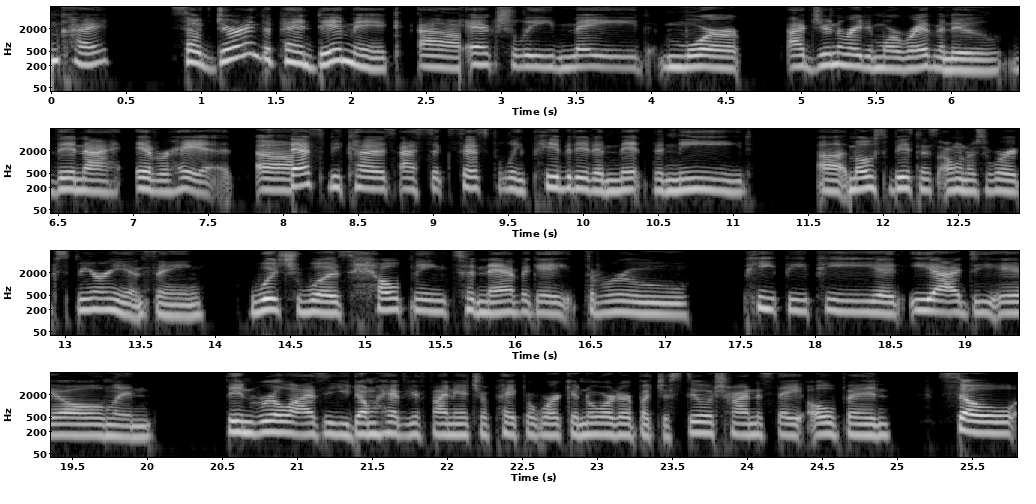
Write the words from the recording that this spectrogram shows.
Okay. So during the pandemic, I actually made more, I generated more revenue than I ever had. Uh, that's because I successfully pivoted and met the need uh, most business owners were experiencing, which was helping to navigate through PPP and EIDL and then realizing you don't have your financial paperwork in order, but you're still trying to stay open. So,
